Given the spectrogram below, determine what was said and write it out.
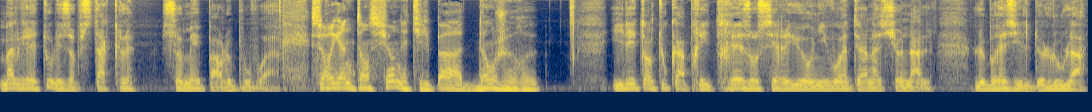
malgré tous les obstacles semés par le pouvoir. Ce regain de tension n'est-il pas dangereux? Il est en tout cas pris très au sérieux au niveau international. Le Brésil de Lula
